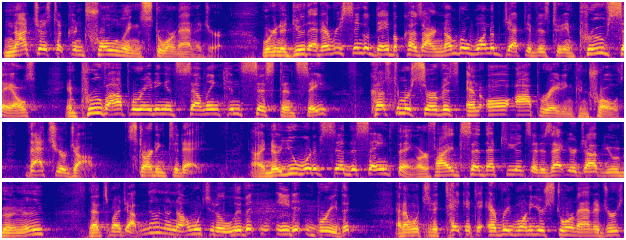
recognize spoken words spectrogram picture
not just a controlling store manager. We're going to do that every single day because our number one objective is to improve sales, improve operating and selling consistency customer service, and all operating controls. That's your job, starting today. Now, I know you would have said the same thing, or if I had said that to you and said, Is that your job? You would go, eh, That's my job. No, no, no. I want you to live it and eat it and breathe it. And I want you to take it to every one of your store managers,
